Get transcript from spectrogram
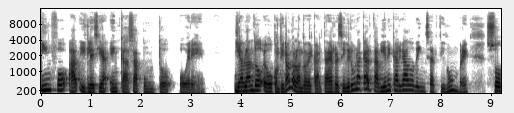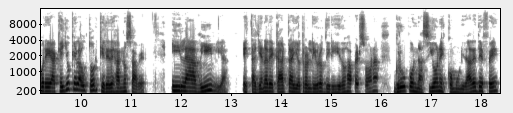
info at iglesiaencasa.org. Y hablando, o continuando hablando de cartas, recibir una carta viene cargado de incertidumbre sobre aquello que el autor quiere dejarnos saber. Y la Biblia está llena de cartas y otros libros dirigidos a personas, grupos, naciones, comunidades de fe,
